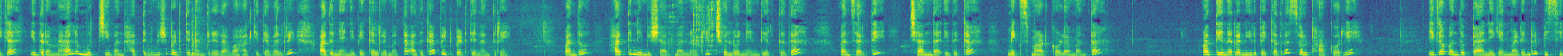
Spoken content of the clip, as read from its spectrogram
ಈಗ ಇದರ ಮೇಲೆ ಮುಚ್ಚಿ ಒಂದು ಹತ್ತು ನಿಮಿಷ ಬಿಡ್ತೀನಂತ್ರಿ ರವೆ ಹಾಕಿದ್ದೇವಲ್ರಿ. ಅದು ನೆನಿಬೇಕಲ್ರಿ ಮತ್ತು ಅದಕ್ಕೆ ಬಿಟ್ಬಿಡ್ತೀನಂತ್ರಿ ಒಂದು ಹತ್ತು ನಿಮಿಷ ಆದಮೇಲೆ ನೋಡ್ರಿ ಚಲೋ ನೆಂದಿರ್ತದೆ. ಒಂದು ಸರ್ತಿ ಚಂದ ಇದಕ್ಕೆ ಮಿಕ್ಸ್ ಮಾಡ್ಕೊಳ್ಳಮಂತ ಮತ್ತೇನಾರ ನೀರು ಬೇಕಾದ್ರೆ ಸ್ವಲ್ಪ ಹಾಕೋರಿ. ಈಗ ಒಂದು ಪ್ಯಾನಿಗೆ ಏನು ಮಾಡೀನಿ ರೀ ಬಿಸಿ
